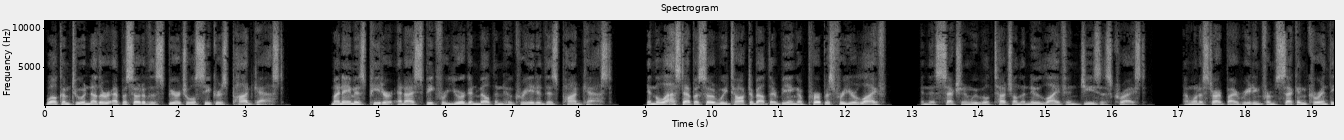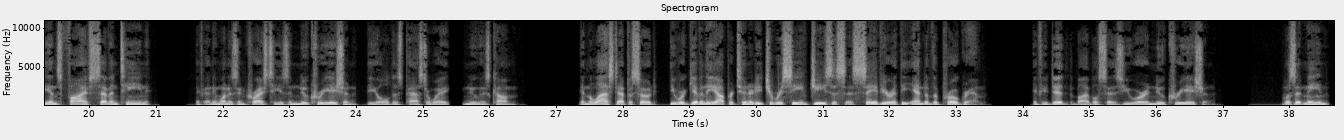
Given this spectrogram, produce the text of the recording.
Welcome to another episode of the Spiritual Seekers podcast. My name is Peter and I speak for Jurgen Milton who created this podcast. In the last episode we talked about there being a purpose for your life. In this section we will touch on the new life in Jesus Christ. I want to start by reading from 2 Corinthians 5:17. If anyone is in Christ he is a new creation, the old has passed away, new has come. In the last episode, you were given the opportunity to receive Jesus as Savior at the end of the program. If you did, the Bible says you are a new creation. Does it mean?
